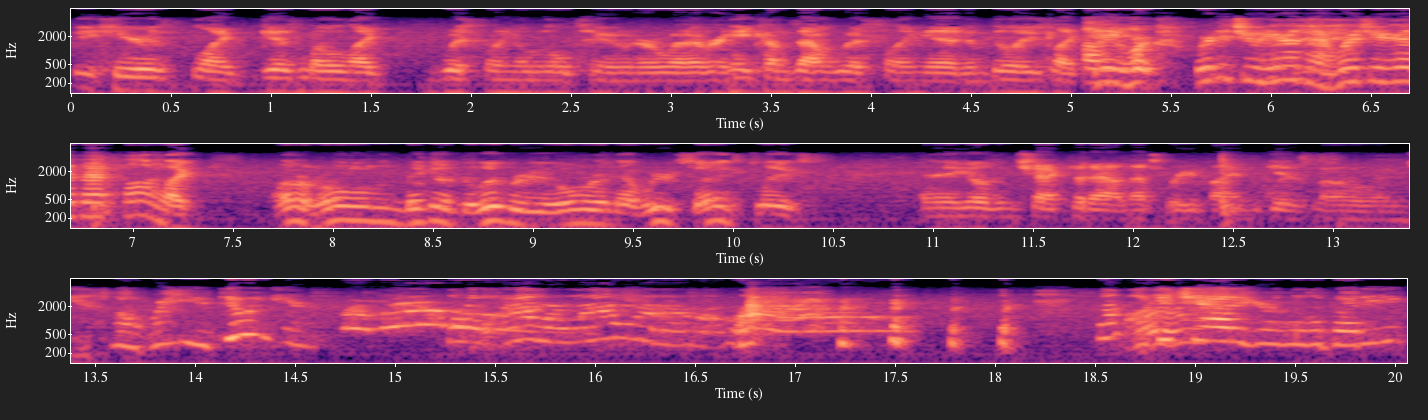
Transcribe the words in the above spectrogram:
he hears like Gizmo like whistling a little tune or whatever, and he comes out whistling it, and Billy's like, Oh, hey, where where did you hear that? Where'd you hear that song? Like, I don't know, I'm making a delivery over in that weird science place. And then he goes and checks it out, and that's where he finds Gizmo. And Gizmo, what are you doing here? I'll get you out of here, little buddy.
